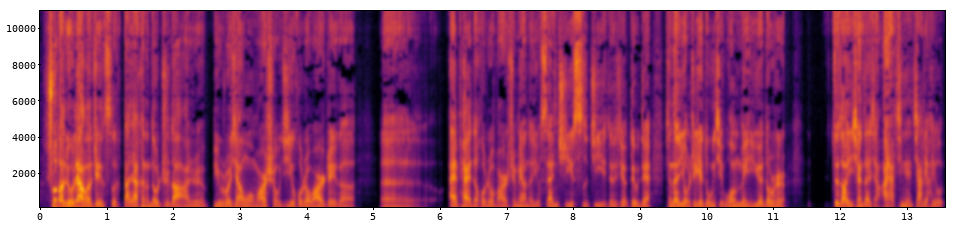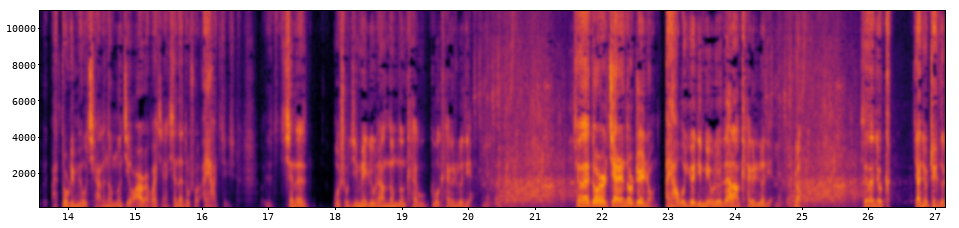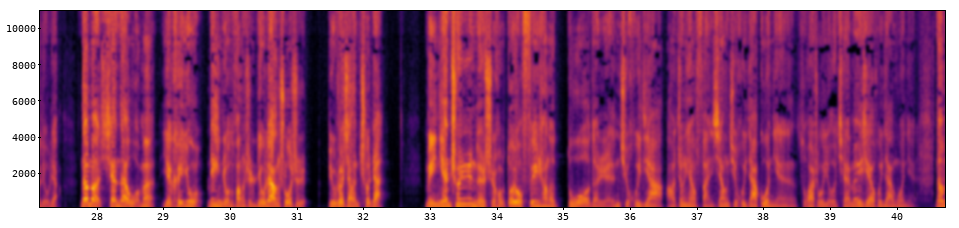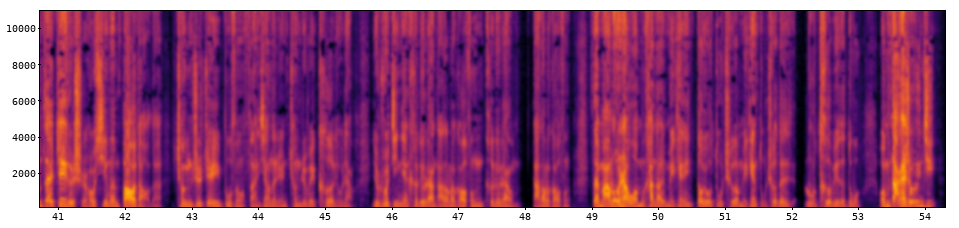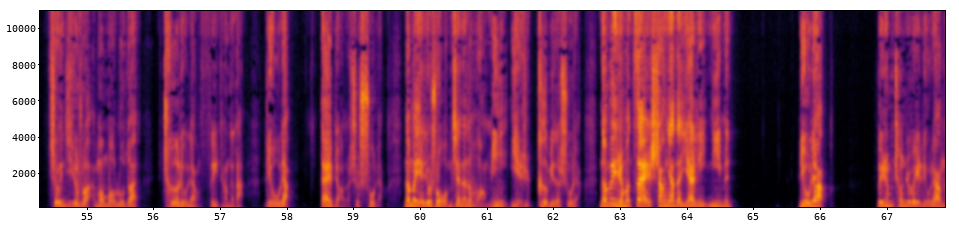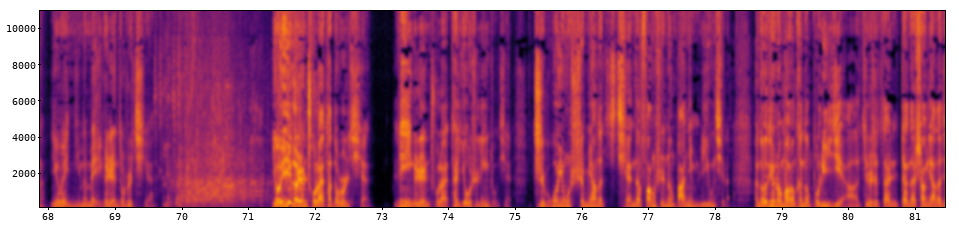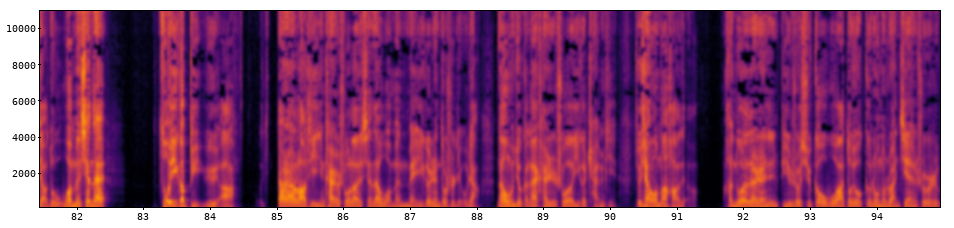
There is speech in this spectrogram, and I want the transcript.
说到流量的这个词，大家可能都知道啊，是比如说像我玩手机或者玩这个呃 iPad 或者玩什么样的，有三 G、四 G 这些，对不对？现在有这些东西，我们每月都是。最早以前在想，哎呀，今天家里还有，兜里没有钱了，能不能借我二百块钱？现在都说了，哎呀，这现在我手机没流量，能不能开给我开个热点？现在都是见人都是这种的，哎呀，我月底没有流量了，开个热点，是吧？现在就讲究这个流量。那么现在我们也可以用另一种的方式，流量说是，比如说像车站。每年春运的时候，都有非常的多的人去回家啊，争相返乡去回家过年。俗话说，有钱没钱回家过年。那么在这个时候，新闻报道的称之这一部分返乡的人称之为客流量，也就是说，今年客流量达到了高峰，客流量达到了高峰。在马路上，我们看到每天都有堵车，每天堵车的路特别的多。我们打开收音机，收音机就说某某路段车流量非常的大，流量代表的是数量。那么也就是说，我们现在的网民也是个别的数量。那为什么在商家的眼里，你们流量为什么称之为流量呢？因为你们每个人都是钱，有一个人出来他都是钱，另一个人出来他又是另一种钱，只不过用什么样的钱的方式能把你们利用起来？很多听众朋友可能不理解啊，就是站站在商家的角度，我们现在做一个比喻啊。当然，老 T 已经开始说了。现在我们每一个人都是流量，那我们就来开始说一个产品。就像我们好很多的人，比如说去购物啊，都有各种的软件，说是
